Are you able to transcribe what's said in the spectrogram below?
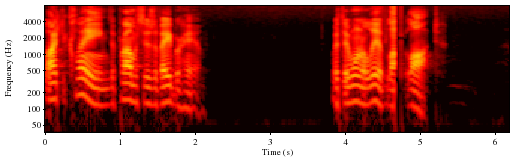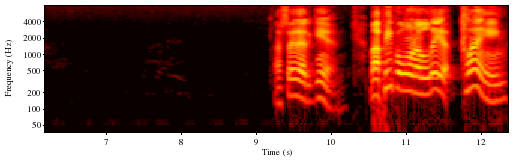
like to claim the promises of Abraham, but they want to live like Lot. I'll say that again. My people want to live, claim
